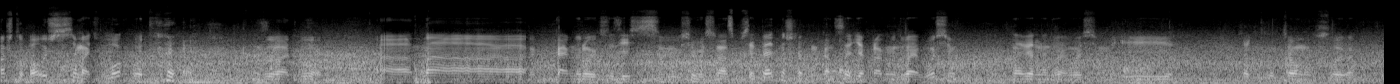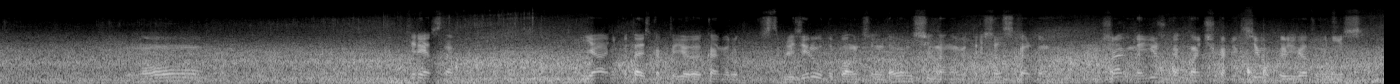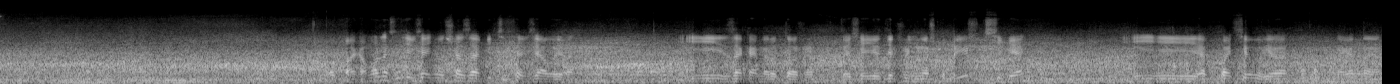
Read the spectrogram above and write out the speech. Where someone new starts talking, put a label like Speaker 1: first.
Speaker 1: А что, получится снимать влог, вот, называют влог, а, на камеру здесь все 1855 на широком конце, диафрагмы 2.8, наверное 2.8, и таких вот темных условиях. Ну, интересно. Я не пытаюсь как-то ее камеру стабилизировать дополнительно, довольно сильно она у меня трясется с каждым шагом. Я вижу, как кончик объектива плывет вниз. Вот так. А можно, кстати, взять вот сейчас за объектив я взял ее. И за камеру тоже. То есть я ее держу немножко ближе к себе. И обхватил ее, наверное.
